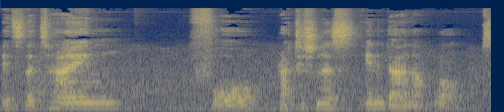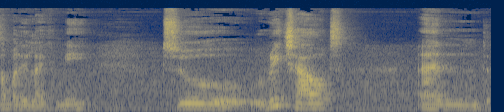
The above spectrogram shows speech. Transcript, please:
it's the time for practitioners in Ghana, well, somebody like me, to reach out and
